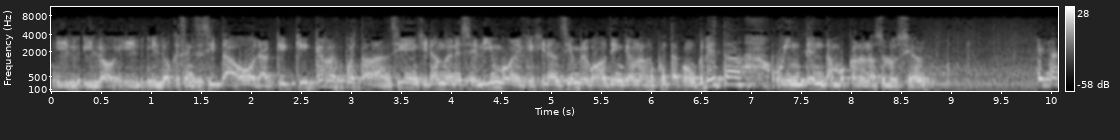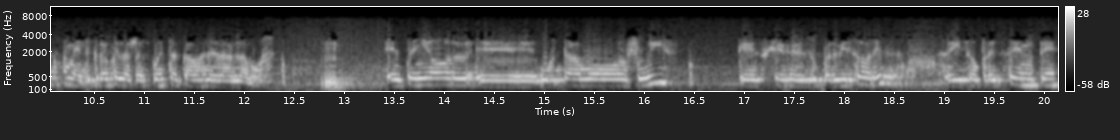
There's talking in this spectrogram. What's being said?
y, y, lo, y lo, que se necesita ahora? ¿Qué, ¿Qué, qué, respuesta dan? ¿Siguen girando en ese limbo en el que giran siempre cuando tienen que dar una respuesta concreta o intentan buscar una solución? Exactamente, creo que la respuesta acabas de dar la voz. ¿Mm? El señor eh, Gustavo Ruiz, que es jefe de supervisores, se hizo presente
